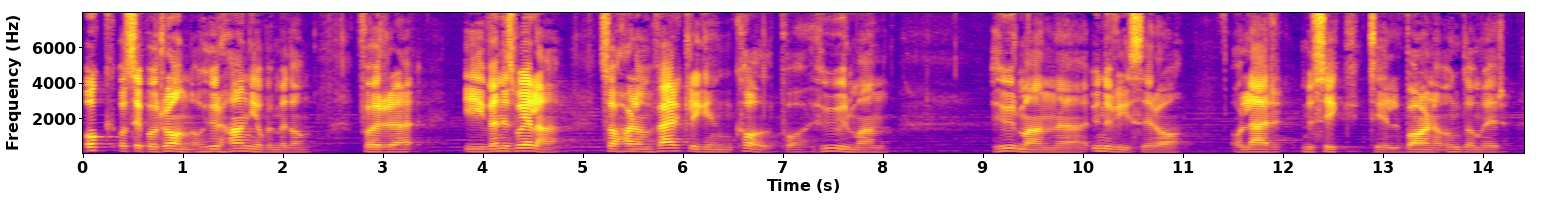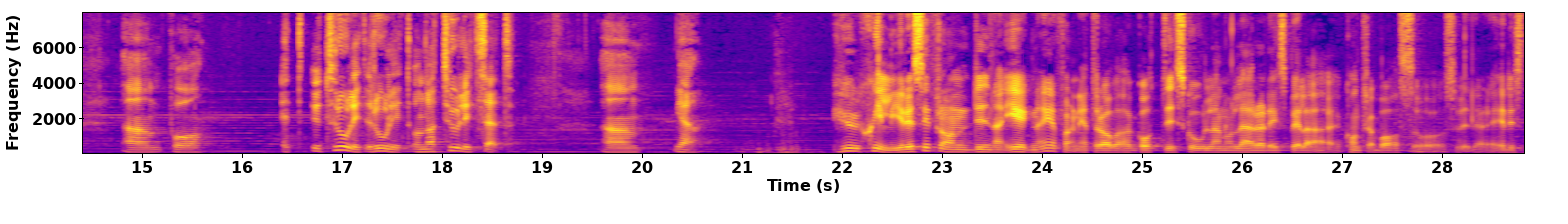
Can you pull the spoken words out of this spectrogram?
och att se på Ron och hur han jobbar med dem. För eh, i Venezuela så har de verkligen koll på hur man, hur man eh, undervisar och, och lär musik till barn och ungdomar um, på ett otroligt roligt och naturligt sätt. Um, ja. Hur skiljer det sig från dina egna erfarenheter av att ha gått i skolan och lära dig spela kontrabas och så vidare? Är det,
